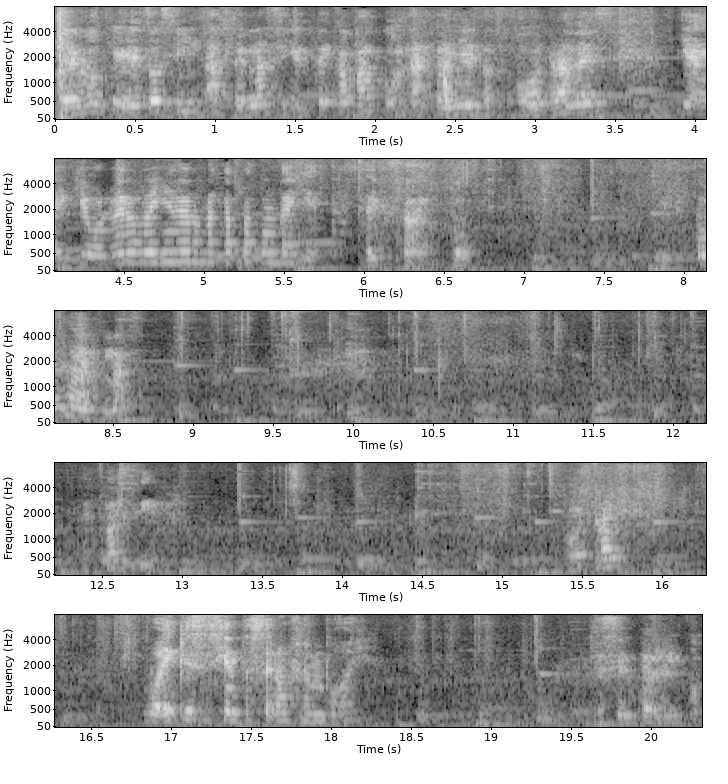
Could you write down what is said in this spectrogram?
tenemos que eso sí hacer la siguiente capa con las galletas. Otra vez. Ya, hay que volver a rellenar una capa con galletas. Exacto. Listo. tomarlas. Fácil. Vez. Güey, que se siente ser un fanboy. Se siente rico.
